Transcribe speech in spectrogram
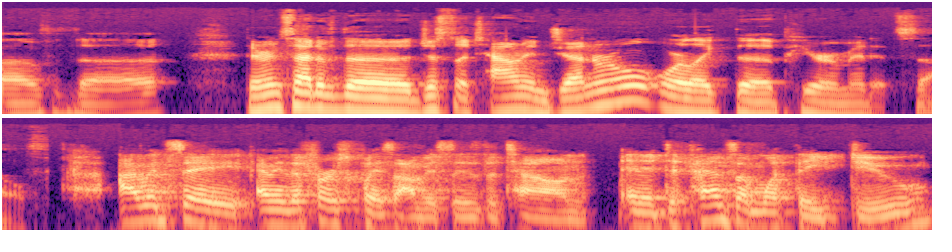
of the. They're inside of the just the town in general, or like the pyramid itself. I would say, I mean, the first place obviously is the town, and it depends on what they do.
